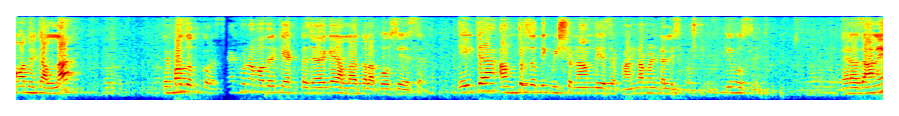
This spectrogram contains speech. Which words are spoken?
আমাদেরকে আল্লাহ হেফাজত করেছে। এখন আমাদেরকে একটা জায়গায় আল্লাহ তালা পৌঁছেছেন এইটা আন্তর্জাতিক বিশ্ব নাম দিয়েছে ফান্ডামেন্টালিস্ট মুসলিম। কি মুসলিম? এরা জানে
